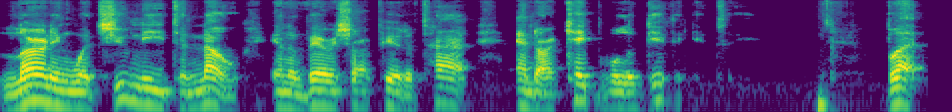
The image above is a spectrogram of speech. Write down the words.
learning what you need to know in a very short period of time and are capable of giving it to you. But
